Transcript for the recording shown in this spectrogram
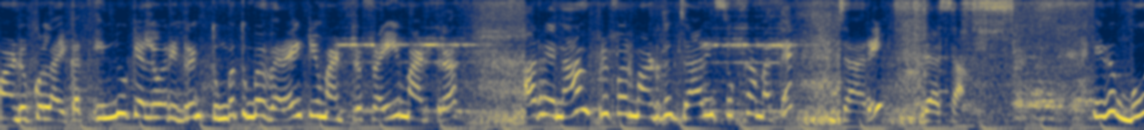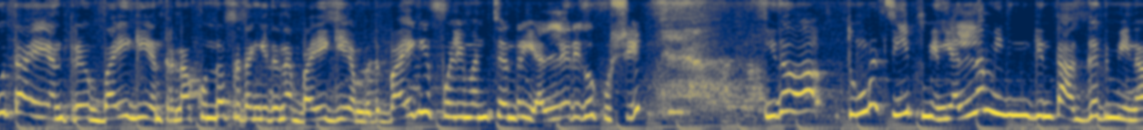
ಮಾಡೋಕ್ಕೂ ಲಾಯ್ಕತ್ ಇನ್ನೂ ಕೆಲವರು ಇದ್ರಂಗೆ ತುಂಬ ತುಂಬ ವೆರೈಟಿ ಮಾಡ್ತಾರೆ ಫ್ರೈ ಮಾಡ್ತಾರೆ. ಆದರೆ ನಾನು ಪ್ರಿಫರ್ ಮಾಡೋದು ಜಾರಿ ಸುಕ್ಕ ಮತ್ತು ಜಾರಿ ರಸ. ಇದು ಬೂತಾಯಿ ಯಂತ್ರ, ಬೈಗಿ ಯಂತ್ರ. ನಾವು ಕುಂದಾಪುರದಂಗೆ ಇದನ್ನು ಬೈಗಿ ಎಂಬುದು. ಬೈಗಿ ಪುಳಿ ಮಂಚ ಅಂದ್ರೆ ಎಲ್ಲರಿಗೂ ಖುಷಿ. ಇದು ತುಂಬಾ ಚೀಪ್ ಮೀನು, ಎಲ್ಲ ಮೀನಿಗಿಂತ ಅಗ್ಗದ ಮೀನು.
